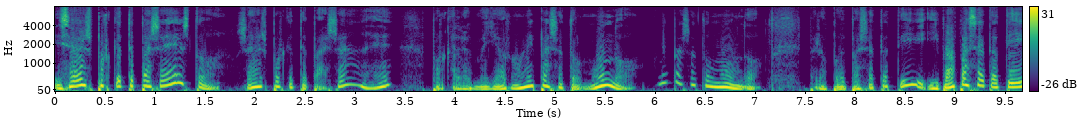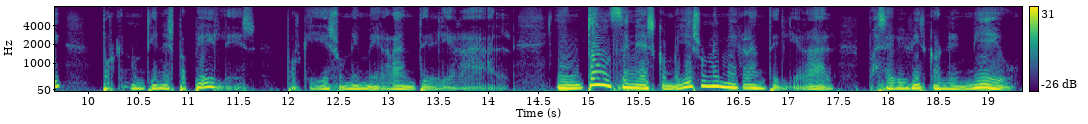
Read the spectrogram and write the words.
¿Y sabes por qué te pasa esto? ¿Sabes por qué te pasa? ¿Eh? Porque a lo mejor no le pasa a todo el mundo, no le pasa a todo el mundo, pero puede pasarte a ti, y va a pasarte a ti porque no tienes papeles, porque es un inmigrante ilegal. Y entonces, como ya es un inmigrante ilegal, vas a vivir con el miedo.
